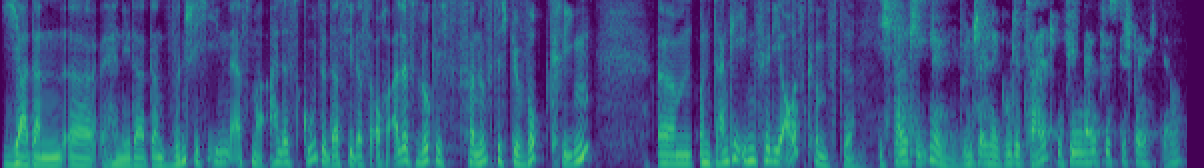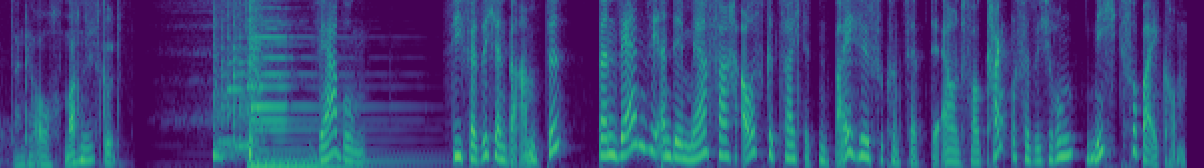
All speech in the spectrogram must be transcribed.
Ja, dann, äh, Herr Neder, dann wünsche ich Ihnen erstmal alles Gute, dass Sie das auch alles wirklich vernünftig gewuppt kriegen. Ähm, und danke Ihnen für die Auskünfte. Ich danke Ihnen, wünsche eine gute Zeit und vielen Dank fürs Gespräch. Ja. Danke auch. Machen Sie es gut. Werbung Sie versichern Beamte? Dann werden Sie an dem mehrfach ausgezeichneten Beihilfekonzept der R&V Krankenversicherung nicht vorbeikommen.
